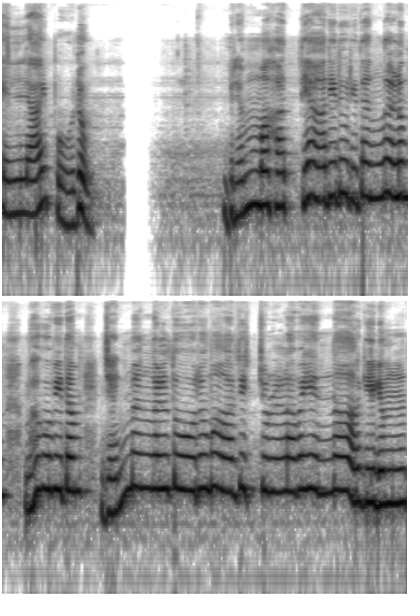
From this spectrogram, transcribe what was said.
എല്ലായ്പ്പോഴും. ബ്രഹ്മഹത്യാദി ദുരിതങ്ങളും ബഹുവിധം ജന്മങ്ങൾ തോറുമാർജിച്ചുള്ളവയെന്നാകിലും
